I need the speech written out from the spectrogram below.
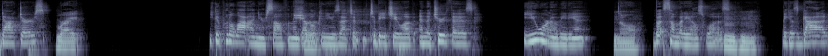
doctors. right, You can put a lot on yourself, and the devil can use that to to beat you up. And the truth is, you weren't obedient, no, but somebody else was, hmm because God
